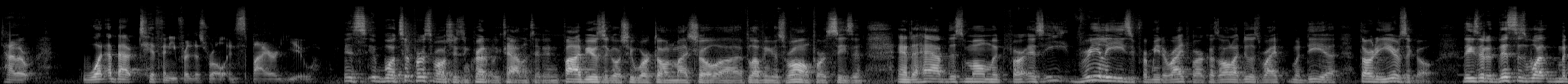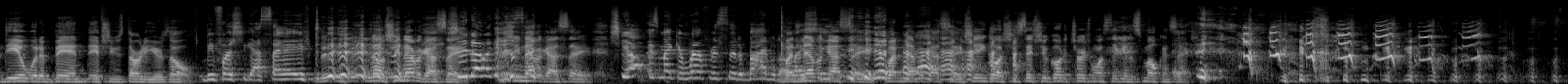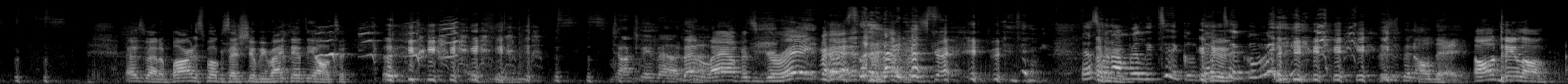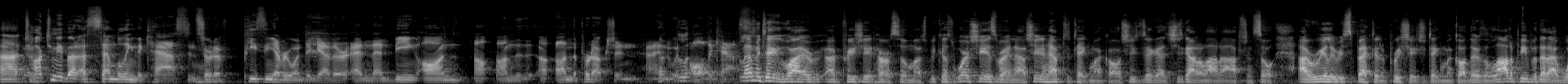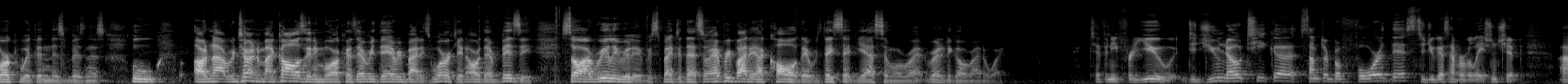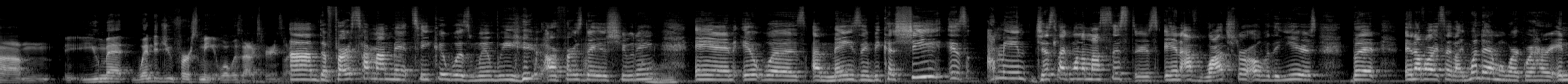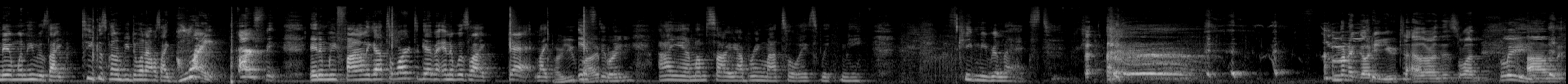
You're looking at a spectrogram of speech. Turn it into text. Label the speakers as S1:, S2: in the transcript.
S1: Tyler, what about Tiffany for this role inspired you?
S2: It's, well, t- first of all, she's incredibly talented. And five years ago, she worked on my show, uh, If Loving You Is Wrong, for a season. And to have this moment for, it's e- really easy for me to write for her because all I do is write Madea 30 years ago. These are the, this is what Madea would have been if she was 30 years old.
S3: Before she got saved.
S2: no, she never got saved.
S3: She never got
S2: She
S3: saved.
S2: never got saved.
S3: She always making reference to the Bible, though.
S2: But
S3: like
S2: never
S3: she-
S2: got saved. But never got saved. She ain't go. She said she'll go to church once they get a smoking section. That's right. A bar a smoking section. She'll be right there at the altar.
S1: Talk to me about
S2: That uh, laugh is great, man. That laugh is great.
S3: That's when I'm really tickled. That tickled me.
S1: this has been all day.
S2: All day long.
S1: Uh, talk to me about assembling the cast and sort of piecing everyone together, and then being on uh, on the uh, on the production and with all the cast.
S2: Let me tell you why I appreciate her so much because where she is right now, she didn't have to take my call. She's got, she's got a lot of options. So I really respect and appreciate you taking my call. There's a lot of people that I worked with in this business who are not returning my calls anymore because every day everybody's working or they're busy. So I really, really respected that. So everybody I called, they, they said yes and were re- ready to go right away.
S1: Tiffany, for you, did you know Tika Sumter before this? Did you guys have a relationship? Um, you met. When did you first meet? What was that experience like?
S3: Um, the first time I met Tika was when we our first day of shooting, and it was amazing because she is, I mean, just like one of my sisters, and I've watched her over the years. But and I've always said like one day I'm gonna work with her, and then when he was like Tika's gonna be doing, I was like great, perfect, and then we finally got to work together, and it was like that, like
S2: Are you
S3: instantly.
S2: vibrating?
S3: I am. I'm sorry. I bring my toys with me. Keep me relaxed.
S1: I'm gonna go to you, Tyler, on this one.
S2: Please.
S1: Um,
